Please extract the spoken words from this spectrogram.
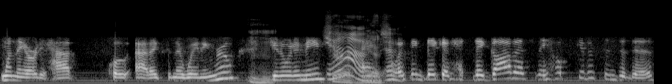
when they already have quote addicts in their waiting room. Do you know what I mean? Sure, Yeah. And yes. so I think they could they got us. They helped get us into this.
